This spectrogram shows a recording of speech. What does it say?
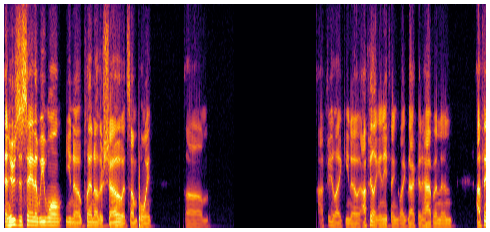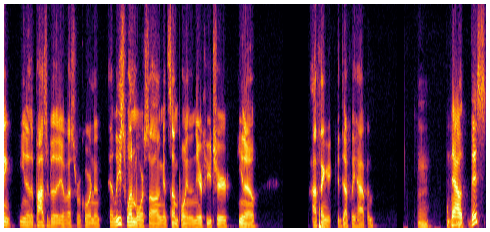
and who's to say that we won't, you know, play another show at some point? Um, I feel like you know, I feel like anything like that could happen, and I think you know the possibility of us recording at least one more song at some point in the near future. You know, I think it could definitely happen. Now this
